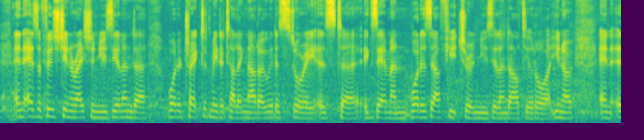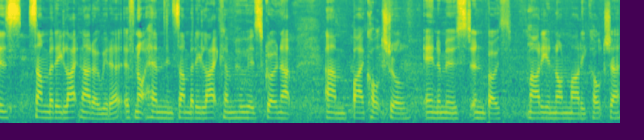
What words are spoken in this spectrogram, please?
And as a first generation New Zealander, what attracted me to telling Ngaa Rauuira's story is to examine what is our future in New Zealand Aotearoa, you know, and is somebody like Ngārouira, if not him, then somebody like him who has grown up um, bicultural and immersed in both Māori and non-Māori culture,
